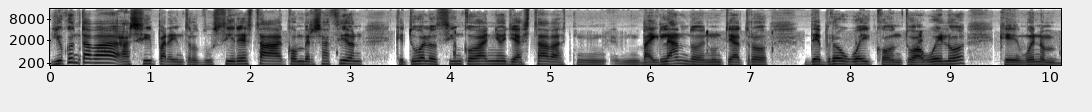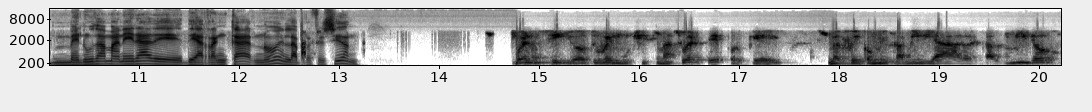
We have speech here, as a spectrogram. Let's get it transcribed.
Yo contaba así para introducir esta conversación que tú a los cinco años ya estabas mm, bailando en un teatro de Broadway con tu abuelo, que bueno, menuda manera de, de arrancar, ¿no? En la profesión. Bueno, sí, yo tuve muchísima suerte porque me fui con mi familia a los Estados Unidos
